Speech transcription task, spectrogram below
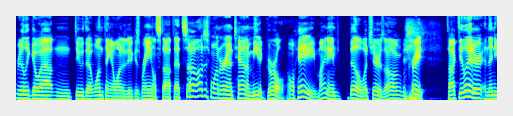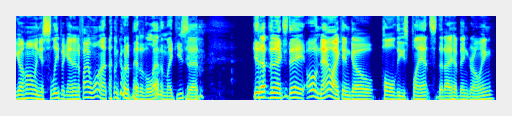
really go out and do that one thing I want to do because rain will stop that. So I'll just wander around town and meet a girl. Oh, hey, my name's Bill. What's yours? Oh, great. Talk to you later. And then you go home and you sleep again. And if I want, I'll go to bed at 11, like you said. Get up the next day. Oh, now I can go pull these plants that I have been growing.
